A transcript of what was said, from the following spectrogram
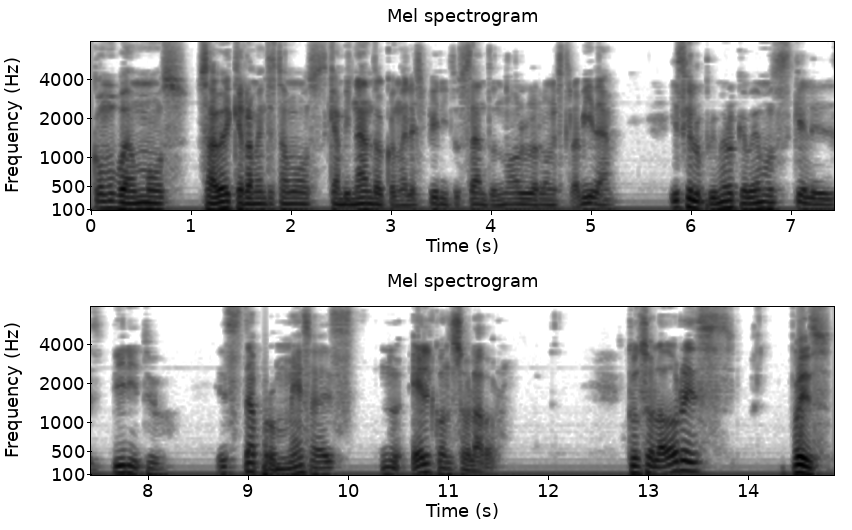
cómo podemos saber que realmente estamos caminando con el Espíritu Santo no a lo largo de nuestra vida. Y es que lo primero que vemos es que el Espíritu, esta promesa es el consolador. Consolador es, pues,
